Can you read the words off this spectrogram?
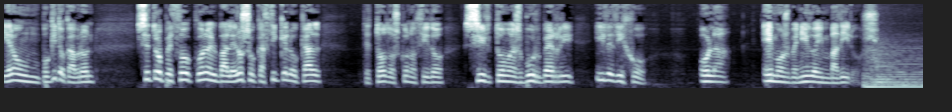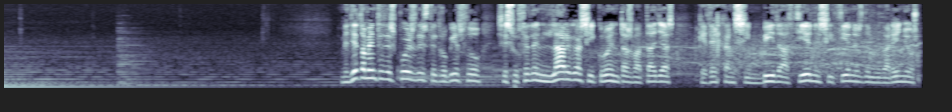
y era un poquito cabrón, se tropezó con el valeroso cacique local, de todos conocido, Sir Thomas Burberry, y le dijo Hola, hemos venido a invadiros. Inmediatamente después de este tropiezo se suceden largas y cruentas batallas que dejan sin vida a cienes y cienes de lugareños,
